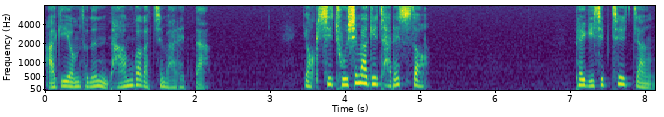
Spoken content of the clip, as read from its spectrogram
아기 염소는 다음과 같이 말했다. 역시 조심하길 잘했어. 127장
